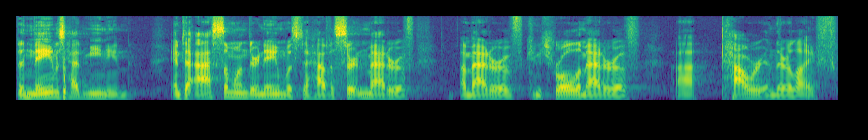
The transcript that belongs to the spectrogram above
the names had meaning. And to ask someone their name was to have a certain matter of, a matter of control, a matter of uh, power in their life.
